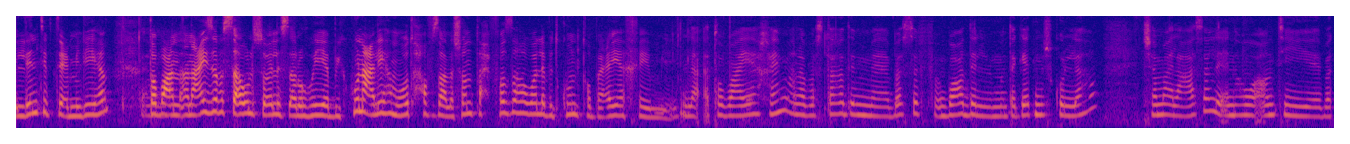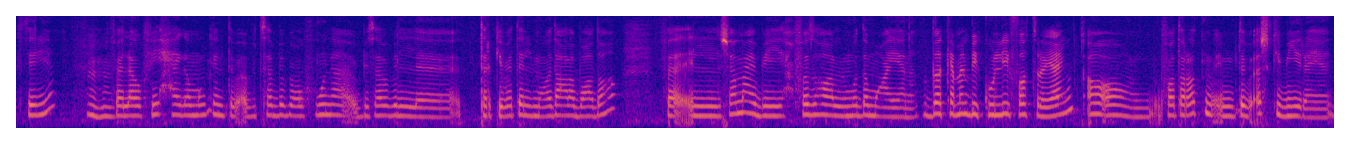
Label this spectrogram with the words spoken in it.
اللي أنت بتعمليها. طبعا أنا عايزة بس أول سؤال أسأله هي بيكون عليها مواد حافظة علشان تحفظها ولا بتكون طبيعية خام يعني؟ لا طبيعية خام. أنا بستخدم بس في بعض المنتجات مش كلها شمع العسل لأن هو انتي بكتيريا. فلو في حاجة ممكن تبقى بتسبب عفونة بسبب تركيبات المواد على بعضها فالشمع بيحفظها لمدة معينة ده كمان بيكون ليه فترة يعني آه آه فترات م- مبتبقاش كبيرة يعني.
